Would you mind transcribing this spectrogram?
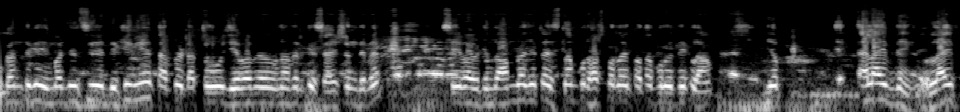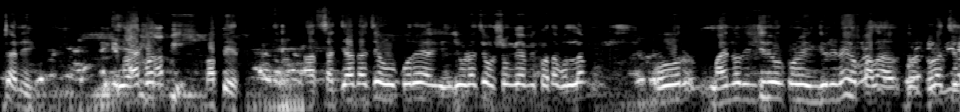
ওখান থেকে ইমার্জেন্সি দেখে নিয়ে তারপরে ডাক্তারবাবু যেভাবে ওনাদেরকে সাজেশন দেবেন, সেইভাবে। কিন্তু আমরা যেটা ইসলামপুর হাসপাতালের কথা বলে দেখলাম যে অ্যালাইভ নেই লাইফটা নেই। এখন বাপের। আর সাজ্জাদ আছে ও উপরে ইনজুর্ড আছে ওর সঙ্গে আমি কথা বললাম। ওর মাইনর ইঞ্জুরি ওর কোনো ইঞ্জুরি নেই ও পালা দৌড়াচ্ছিল।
